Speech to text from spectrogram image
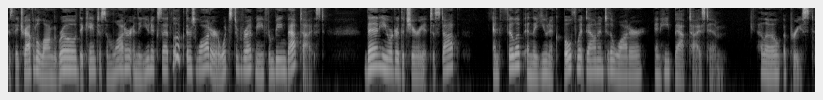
As they traveled along the road, they came to some water, and the eunuch said, Look, there's water. What's to prevent me from being baptized? Then he ordered the chariot to stop, and Philip and the eunuch both went down into the water, and he baptized him. Hello, a priest.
